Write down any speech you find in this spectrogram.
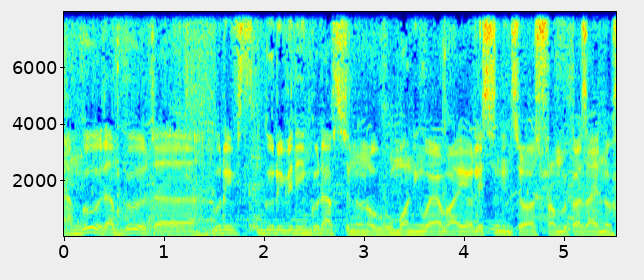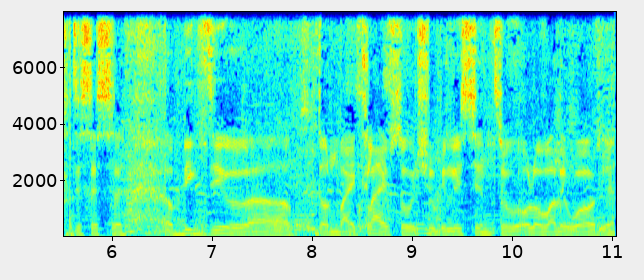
I'm good. I'm good. Uh, good, ev- good evening, good afternoon, or good morning, wherever you're listening to us from. Because I know this is a, a big deal uh, done by Clive, so it should be listened to all over the world. Yeah.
